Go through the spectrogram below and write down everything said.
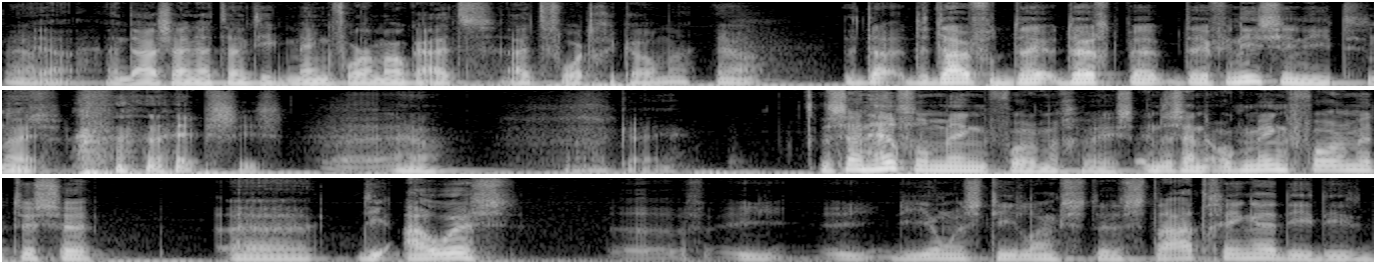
Ja, Ja. En daar zijn uiteindelijk die mengvormen ook uit, uit voortgekomen? ja. De, du- de duivel de- deugt per definitie niet. Nee. Dus, nee, precies. ja. Oké. Er zijn heel veel mengvormen geweest. En er zijn ook mengvormen tussen eh, die ouders, eh, die jongens die langs de straat gingen, die, die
